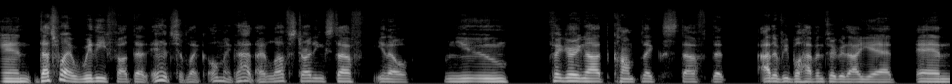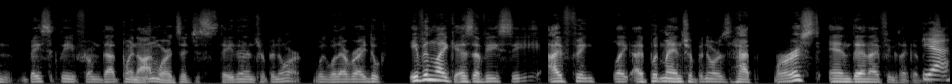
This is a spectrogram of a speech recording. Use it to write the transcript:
And that's why I really felt that itch of like, oh my God, I love starting stuff, you know, new, figuring out complex stuff that other people haven't figured out yet. And basically from that point onwards, I just stayed an entrepreneur with whatever I do. Even like as a VC, I think like I put my entrepreneur's hat first and then I think like a VC. Yeah.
